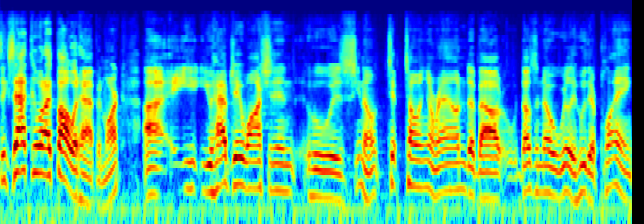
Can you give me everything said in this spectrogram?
It's exactly what I thought would happen, Mark. Uh, you, you, have Jay Washington, who is, you know, tiptoeing around about, doesn't know really who they're playing,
